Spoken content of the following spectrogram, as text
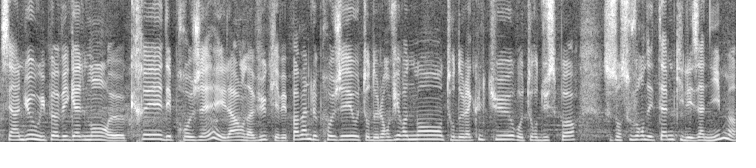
C'est un lieu où ils peuvent également euh, créer des projets et là on a vu qu'il y avait pas mal de projets autour de l'environnement, autour de la culture, autour du sport. Ce sont souvent des thèmes qui les animent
